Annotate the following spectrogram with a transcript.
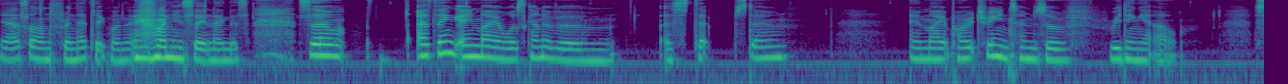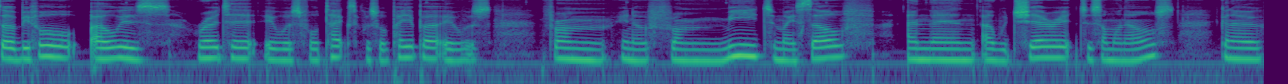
Yeah, I sound frenetic when when you say it like this. So, I think Mile was kind of um, a step stone in my poetry in terms of reading it out. So before I always wrote it, it was for text, it was for paper, it was from you know from me to myself, and then I would share it to someone else. Of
